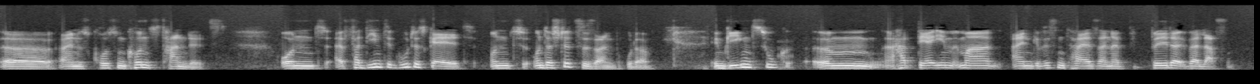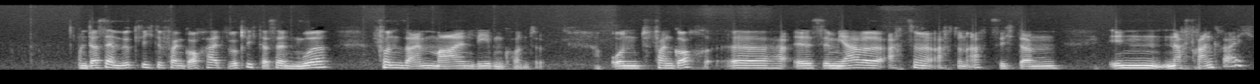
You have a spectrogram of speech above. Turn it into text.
äh, eines großen Kunsthandels und verdiente gutes Geld und unterstützte seinen Bruder. Im Gegenzug ähm, hat der ihm immer einen gewissen Teil seiner Bilder überlassen. Und das ermöglichte Van Gogh halt wirklich, dass er nur von seinem Malen leben konnte. Und Van Gogh äh, ist im Jahre 1888 dann in, nach Frankreich,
